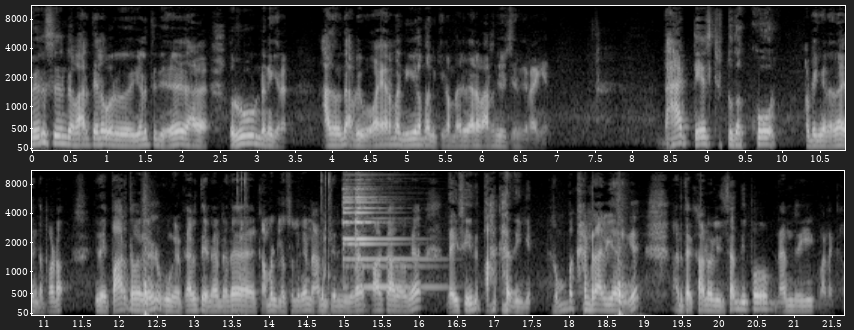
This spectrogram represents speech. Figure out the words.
பெருசுன்ற வார்த்தையில் ஒரு எழுத்துக்கு ரூன்னு நினைக்கிறேன். அது வந்து அப்படி உயரமாக நீளமாக நிற்கிற மாதிரி வேற வரைஞ்சி வச்சுருக்கிறாங்க. Bad taste to the core அப்படிங்கிறது தான் இந்த படம். இதை பார்த்தவர்கள் உங்கள் கருத்து என்னன்றதை கமெண்ட்டில் சொல்லுங்கள் நானும் தெரிஞ்சுக்கிறேன். பார்க்காதவங்க தயவுசெய்து பார்க்காதீங்க. ரொம்ப கன்றாவியாக இருக்குது அடுத்த காணொளியில் சந்திப்போம். நன்றி. வணக்கம்.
